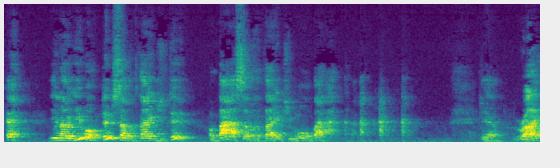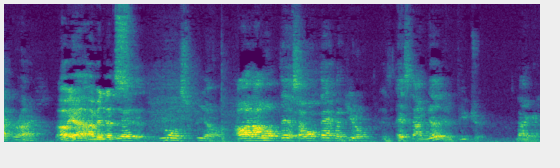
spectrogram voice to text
you know, you won't do some of the things you do, or buy some of the things you won't buy. Yeah, Right, right. Oh yeah, I mean that's you won't, you know, oh, and I want this, I want that, but you know, it's, it's not good in the future. Not gonna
